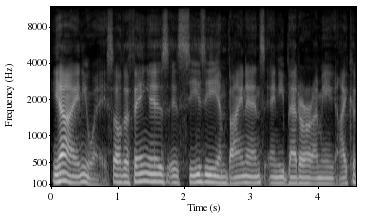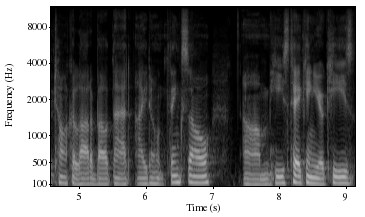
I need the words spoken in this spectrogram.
yeah, anyway, so the thing is, is CZ and Binance any better? I mean, I could talk a lot about that. I don't think so. Um, he's taking your keys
